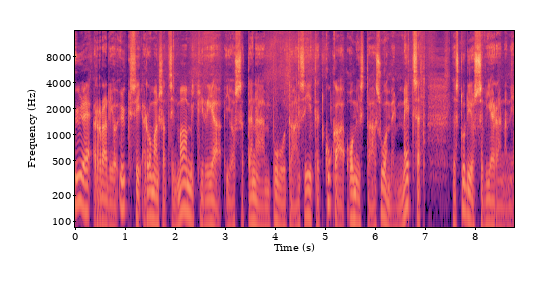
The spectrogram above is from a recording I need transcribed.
Yle Radio 1 Romansatsin maamikirja, jossa tänään puhutaan siitä, että kuka omistaa Suomen metsät. Ja studiossa vieraanani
